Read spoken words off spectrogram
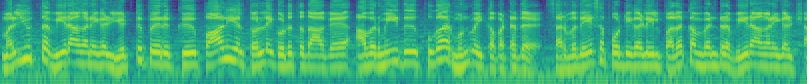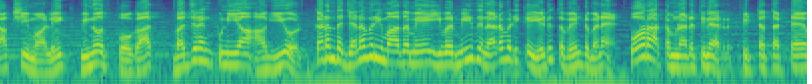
மல்யுத்த வீராங்கனைகள் எட்டு பேருக்கு பாலியல் தொல்லை கொடுத்ததாக அவர் மீது புகார் முன்வைக்கப்பட்டது. சர்வதேச போட்டிகளில் பதக்கம் வென்ற வீராங்கனைகள் சாக்ஷி மாலிக் வினோத் போகாத் பஜ்ரங் புனியா ஆகியோர் கடந்த ஜனவரி மாதமே இவர் மீது நடவடிக்கை எடுக்க வேண்டுமென போராட்டம் நடத்தினர். கிட்டத்தட்ட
